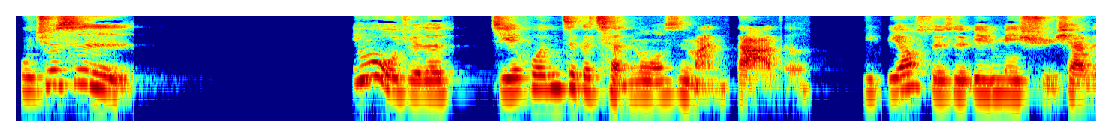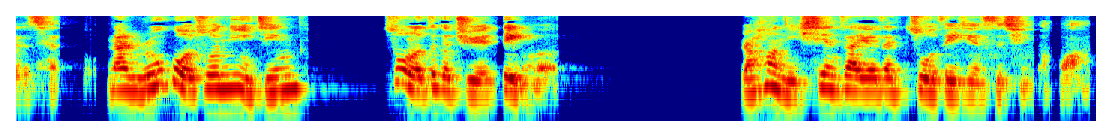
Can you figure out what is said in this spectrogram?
我就是因为我觉得结婚这个承诺是蛮大的，你不要随随便便许下这个承诺。那如果说你已经做了这个决定了，然后你现在又在做这件事情的话。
